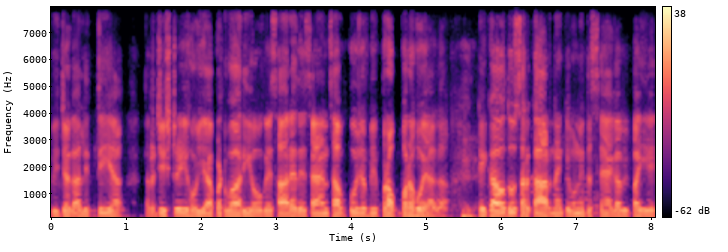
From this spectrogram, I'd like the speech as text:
ਵੀ ਜਗ੍ਹਾ ਲਿੱਤੀ ਆ ਰਜਿਸਟਰੀ ਹੋਈ ਆ ਪਟਵਾਰੀ ਹੋ ਗਏ ਸਾਰੇ ਦੇ ਸਾਈਨ ਸਭ ਕੁਝ ਵੀ ਪ੍ਰੋਪਰ ਹੋਇਆਗਾ। ਠੀਕ ਆ ਉਦੋਂ ਸਰਕਾਰ ਨੇ ਕਿਉਂ ਨਹੀਂ ਦੱਸਿਆ ਹੈਗਾ ਵੀ ਭਾਈ ਇਹ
